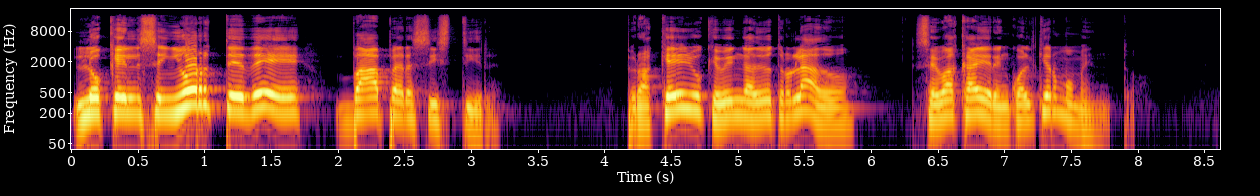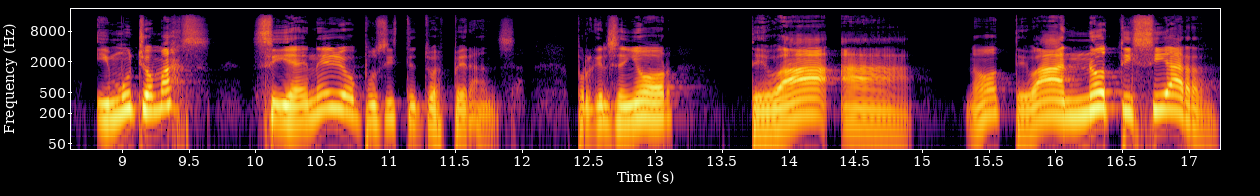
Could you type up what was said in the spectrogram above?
Lo que el Señor te dé va a persistir, pero aquello que venga de otro lado se va a caer en cualquier momento. Y mucho más si en ello pusiste tu esperanza, porque el Señor te va a, ¿no? Te va a noticiar,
